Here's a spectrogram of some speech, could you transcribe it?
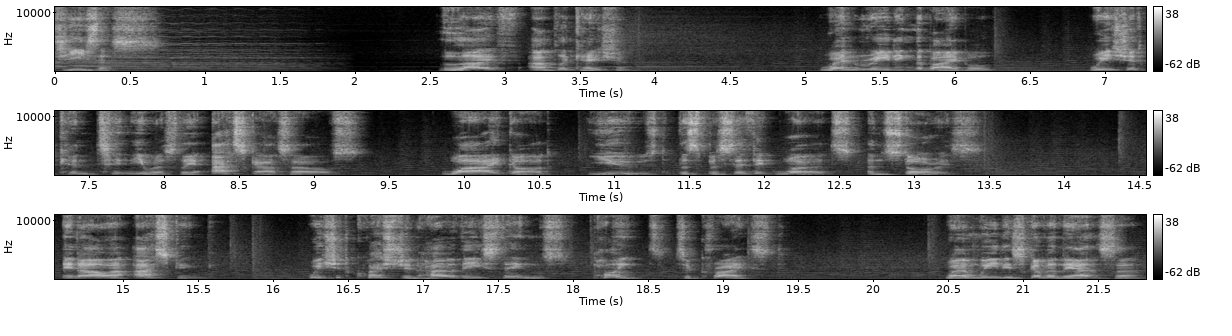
Jesus. Life application. When reading the Bible, we should continuously ask ourselves why God used the specific words and stories. In our asking, we should question how these things point to Christ. When we discover the answer,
